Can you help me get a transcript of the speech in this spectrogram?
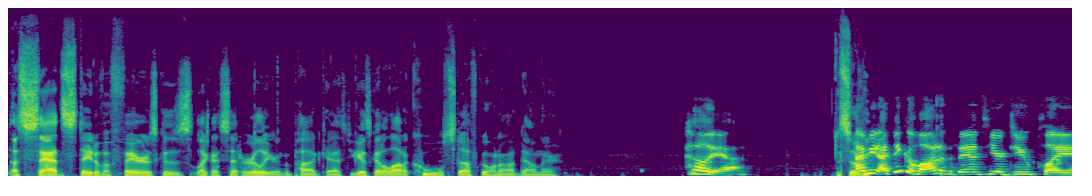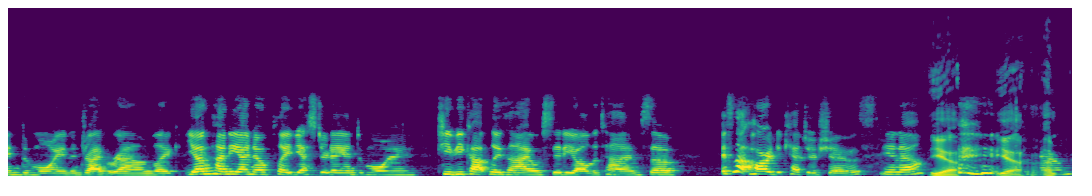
a sad state of affairs because, like I said earlier in the podcast, you guys got a lot of cool stuff going on down there. Hell yeah. So I mean, I think a lot of the bands here do play in Des Moines and drive around. Like Young Honey, I know played yesterday in Des Moines. TV Cop plays in Iowa City all the time, so it's not hard to catch our shows, you know. yeah, yeah. Um,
